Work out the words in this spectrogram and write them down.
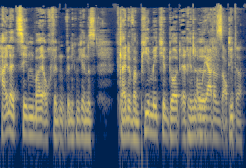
Highlight-Szenen bei, auch wenn, wenn ich mich an das kleine Vampirmädchen dort erinnere. Oh ja, das ist auch die, bitter.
